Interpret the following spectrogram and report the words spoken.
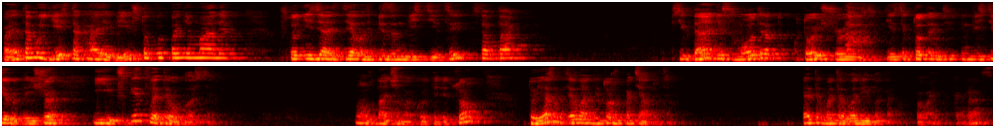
Поэтому есть такая вещь, чтобы вы понимали, что нельзя сделать без инвестиций стартап. Всегда они смотрят, кто еще инвестирует. Если кто-то инвестирует, да еще и эксперт в этой области, ну, значимое какое-то лицо, то ясно дело, они тоже потянутся. Поэтому это лавина так бывает такая раз.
